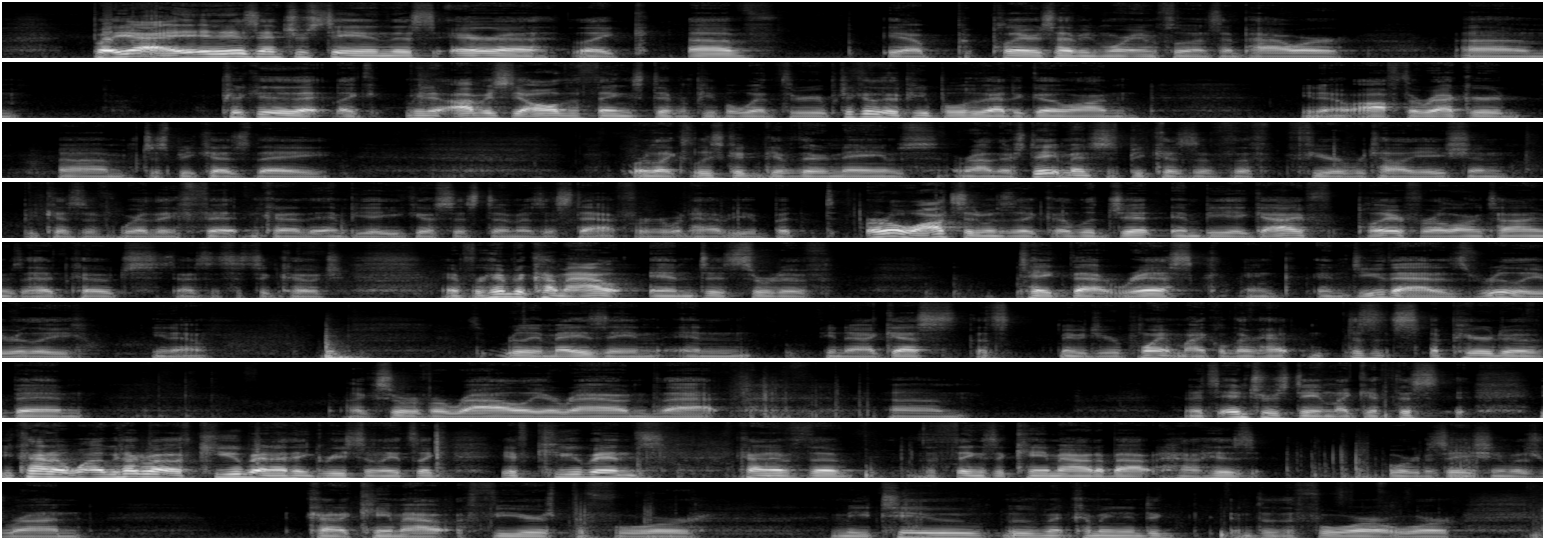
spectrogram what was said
but yeah, it is interesting in this era, like of you know p- players having more influence and power. Um, particularly that like I mean obviously all the things different people went through, particularly the people who had to go on, you know, off the record, um, just because they or like at least couldn't give their names around their statements just because of the fear of retaliation because of where they fit in kind of the NBA ecosystem as a staffer or what have you. But Earl Watson was like a legit NBA guy player for a long time. He was a head coach, as an assistant coach, and for him to come out and to sort of take that risk and and do that is really really you know really amazing. And you know I guess that's maybe to your point, Michael. There ha- doesn't appear to have been like sort of a rally around that. Um, and it's interesting, like if this, you kind of we talked about with Cuban, I think recently. It's like if Cuban's kind of the the things that came out about how his organization was run, kind of came out a few years before Me Too movement coming into into the fore, or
